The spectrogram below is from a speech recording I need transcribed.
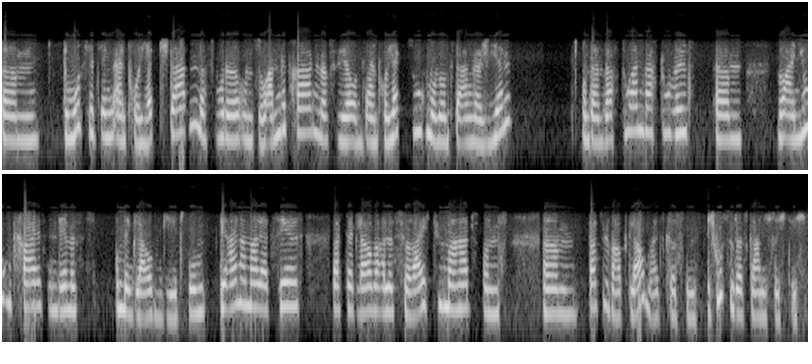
ähm, du musst jetzt irgendein Projekt starten. Das wurde uns so angetragen, dass wir uns ein Projekt suchen und uns da engagieren. Und dann sagst du einfach, du willst ähm, so einen Jugendkreis, in dem es um den Glauben geht, wo dir einer mal erzählt, was der Glaube alles für Reichtümer hat und ähm, was wir überhaupt glauben als Christen. Ich wusste das gar nicht richtig.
